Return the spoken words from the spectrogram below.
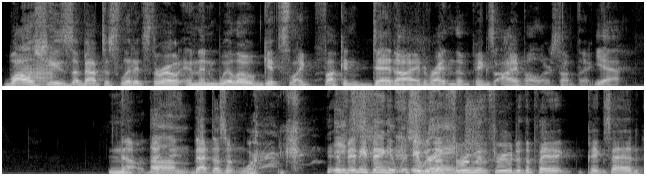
while Uh-huh. she's about to slit its throat and then Willow gets like fucking dead-eyed right in the pig's eyeball or something. yeah. No, that Um, that doesn't work. if anything, it it was was, a through and through to the pig, pig's head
